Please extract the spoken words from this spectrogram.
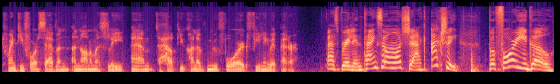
24 7 anonymously um, to help you kind of move forward feeling a bit better. That's brilliant. Thanks so much, Jack. Actually, before you go,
